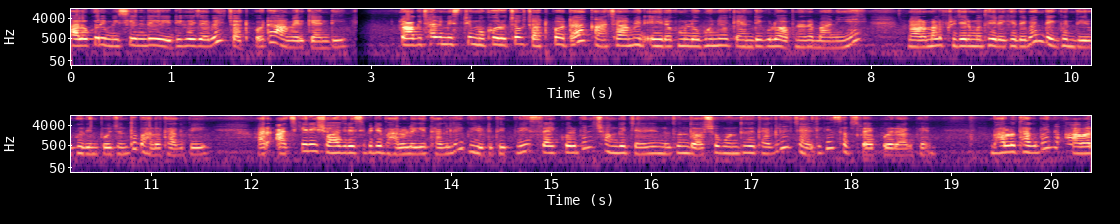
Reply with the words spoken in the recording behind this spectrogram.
ভালো করে মিশিয়ে নিলে রেডি হয়ে যাবে চটপটা আমের ক্যান্ডি। টক ঝাল, মিষ্টি, মুখরোচক, চটপটা, কাঁচা আমের এই রকম লোভনীয় ক্যান্ডিগুলো আপনারা বানিয়ে নর্মাল ফ্রিজের মধ্যে রেখে দেবেন। দেখবেন দীর্ঘদিন পর্যন্ত ভালো থাকবে। আর আজকের এই সহজ রেসিপিটি ভালো লেগে থাকলে ভিডিওটিতে প্লিজ লাইক করবেন। সঙ্গে চ্যানেলের নতুন দর্শক বন্ধু হয়ে থাকলে চ্যানেলটিকে সাবস্ক্রাইব করে রাখবেন। ভালো থাকবেন। আবার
